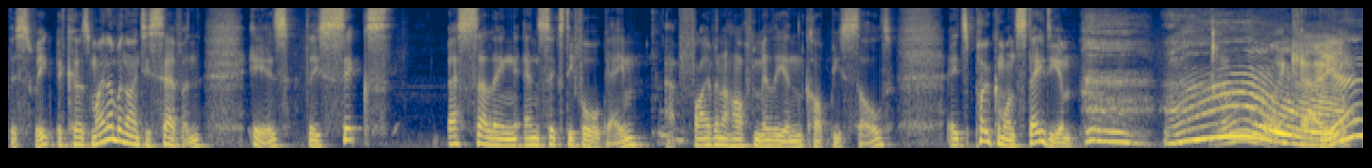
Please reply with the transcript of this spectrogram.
this week because my number 97 is the sixth best-selling N64 game at five and a half million copies sold. It's Pokemon Stadium. okay. Yeah.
